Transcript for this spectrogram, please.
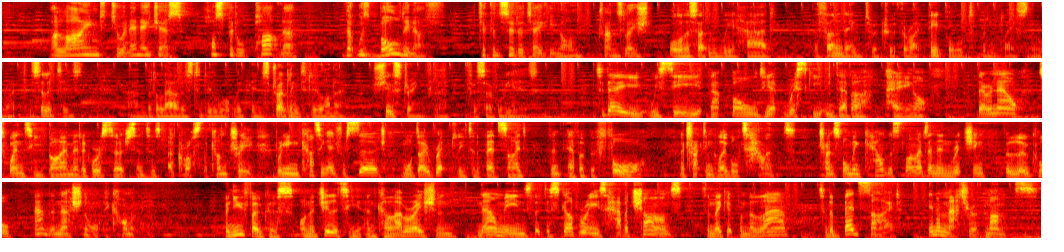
aligned to an NHS hospital partner that was bold enough to consider taking on translation. All of a sudden, we had the funding to recruit the right people, to put in place the right facilities um, that allowed us to do what we've been struggling to do on a shoestring for, for several years. Today, we see that bold yet risky endeavour paying off. There are now 20 biomedical research centres across the country, bringing cutting-edge research more directly to the bedside than ever before, attracting global talent, transforming countless lives and enriching the local and the national economy. A new focus on agility and collaboration now means that discoveries have a chance to make it from the lab to the bedside in a matter of months.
